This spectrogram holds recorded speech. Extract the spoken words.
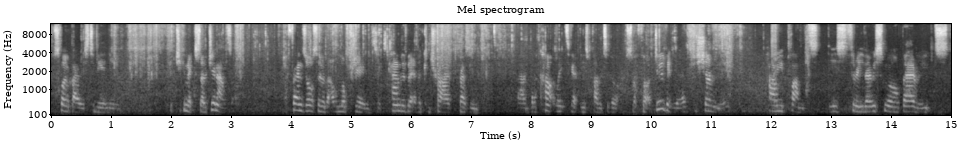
sloe berries to me and you which you can make so gin out of. My friends also know that I love gin so it's kind of a bit of a contrived present um, but I can't wait to get these planted up. So I thought I'd do a video to show you how you plant these three very small bare roots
